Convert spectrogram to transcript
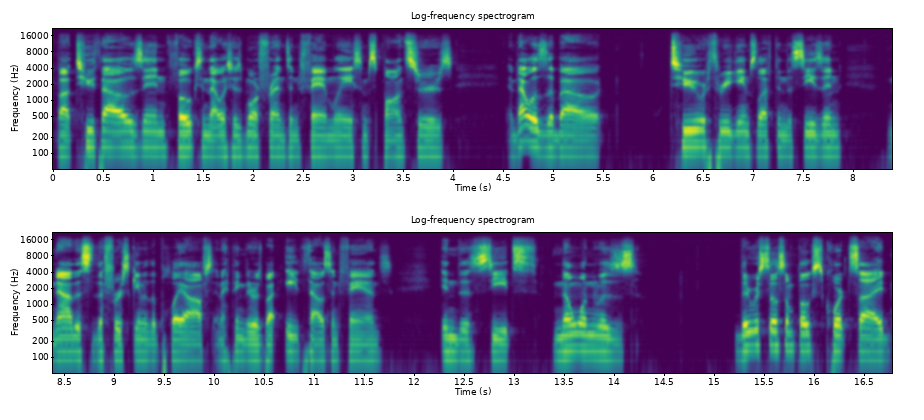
about two thousand folks, and that was just more friends and family, some sponsors, and that was about two or three games left in the season. Now this is the first game of the playoffs, and I think there was about eight thousand fans in the seats. No one was. There were still some folks courtside,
